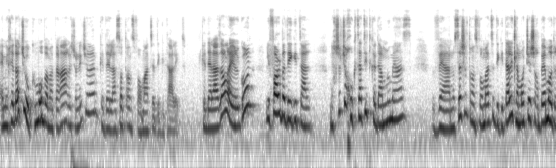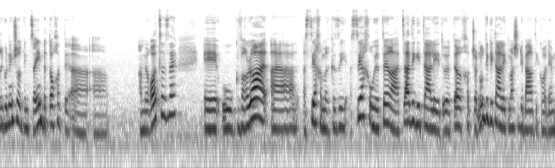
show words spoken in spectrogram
הן יחידות שהוקמו במטרה הראשונית שלהן כדי לעשות טרנספורמציה דיגיטלית. כדי לעזור לארגון לפעול בדיגיטל. אני חושבת שאנחנו קצת התקדמנו מאז, והנושא של טרנספורמציה דיגיטלית, למרות שיש הרבה מאוד ארגונים שעוד נמצאים בתוך המרוץ הזה, אה, הוא כבר לא השיח המרכזי, השיח הוא יותר האצה דיגיטלית, הוא יותר חדשנות דיגיטלית, מה שדיברתי קודם.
